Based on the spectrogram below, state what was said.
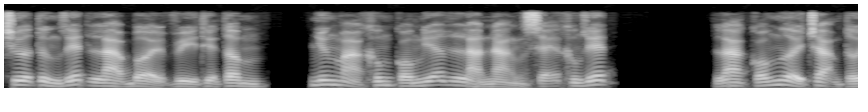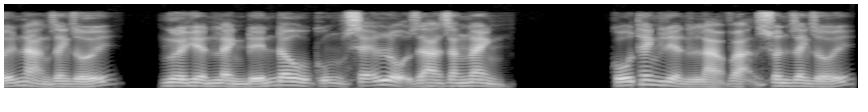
Chưa từng giết là bởi vì thiện tâm, nhưng mà không có nghĩa là nàng sẽ không giết. Là có người chạm tới nàng danh giới, người hiền lành đến đâu cũng sẽ lộ ra răng nanh cố thanh liền là vạn xuân danh giới.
